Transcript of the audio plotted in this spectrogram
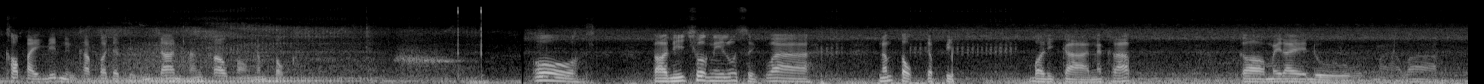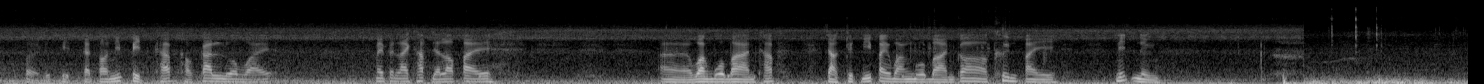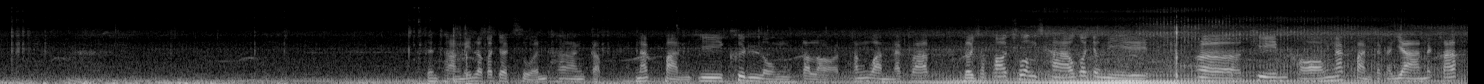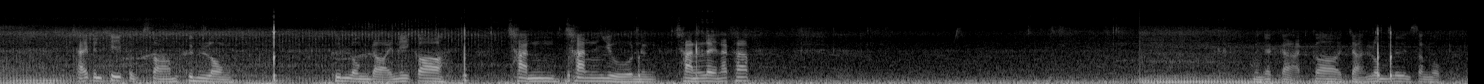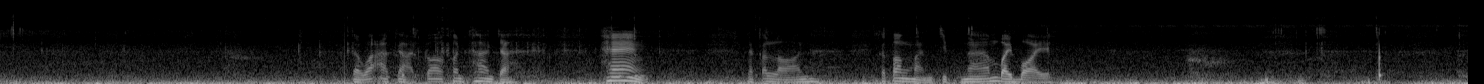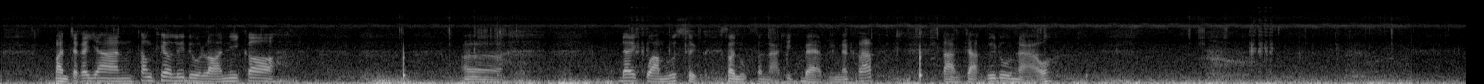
เข้าไปอีกนิดหนึ่งครับ ก็จะถึงด้านทางเข้าของน้ำตก โอ้ ตอนนี้ช่วงนี้รู้สึกว่าน้ำตกจะปิดบริการนะครับ ก็ไม่ได้ดูมาว่าเปิดหรือปิด แต่ตอนนี้ปิดครับ เขากั้นรั้วไว้ ไม่เป็นไรครับ เดี๋ยวเราไปวังบัวบานครับ จากจุดนี้ไปวังบัวบานก็ขึ้นไปนิดหนึ่งเส้นทางนี้เราก็จะสวนทางกับนักปั่นที่ขึ้นลงตลอดทั้งวันนะครับ โดยเฉพาะช่วงเช้าก็จะมีทีมของนักปั่นจักรยานนะครับ ใช้เป็นที่ฝึกซ้อมขึ้นลง ขึ้นลงดอยนี่ก็ชันชันอยู่หนึ่งชันเลยนะครับ รยากาศก็จะร่มรื่นสงบ แต่ว่าอากาศก็ค่อนข้างจะแห้ง แล้วก็ร้อน ก็ต้องหมั่นจิบน้ำบ่อยๆ ปั่นจักรยานท่องเที่ยวฤดูร้อนนี่ก็ได้ความรู้สึกสนุกสนานอีกแบบหนึ่งนะครับ ต่างจากฤดูหนาว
